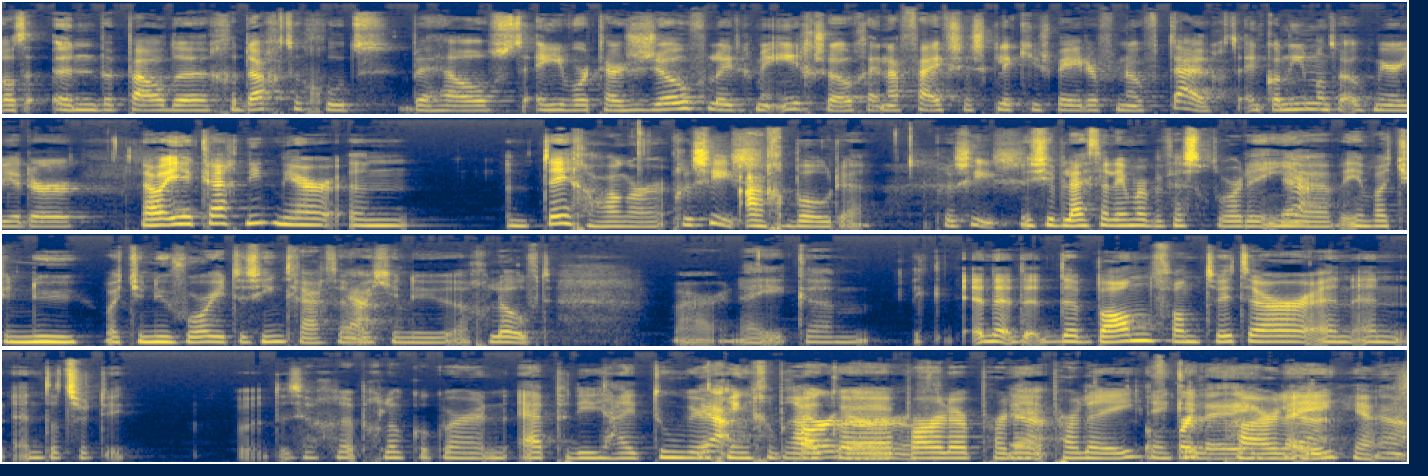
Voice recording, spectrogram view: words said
Wat een bepaalde gedachtegoed behelst. en je wordt daar zo volledig mee ingezogen. en na vijf, zes klikjes ben je ervan overtuigd. En kan niemand ook meer je er. Nou, en je krijgt niet meer een, een tegenhanger Precies. aangeboden. Precies. Dus je blijft alleen maar bevestigd worden in, Ja. je, in wat, je nu, wat je nu voor je te zien krijgt en Ja. wat je nu eh, gelooft. Maar nee, ik, ehm, ik en de, de, ban van Twitter en, en, en dat soort. Ik, dus ik heb geloof ik ook weer een app die hij toen weer Ja, ging gebruiken. Parler. Parler, Parler, denk Parley, ik. Parley, ja.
